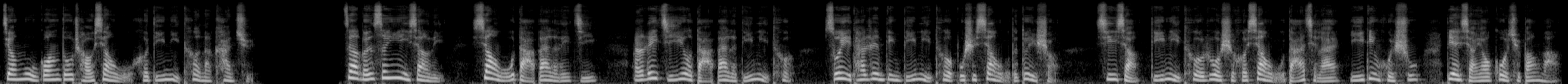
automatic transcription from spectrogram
将目光都朝向武和迪米特那看去，在文森印象里，向武打败了雷吉，而雷吉又打败了迪米特，所以他认定迪米特不是向武的对手。心想迪米特若是和向武打起来，一定会输，便想要过去帮忙。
